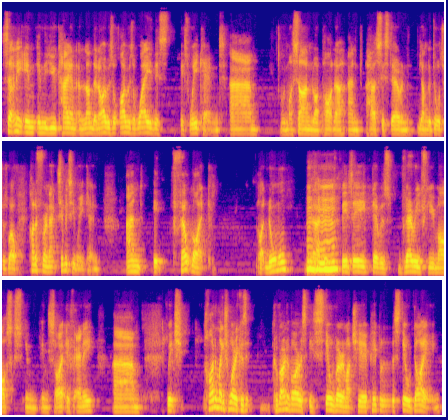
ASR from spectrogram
certainly in in the uk and, and london i was i was away this this weekend um with my son my partner and her sister and younger daughter as well kind of for an activity weekend. And it felt like like normal you know, it was busy. There was very few masks in in sight, if any, um, which kind of makes you worry because coronavirus is still very much here. People are still dying,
